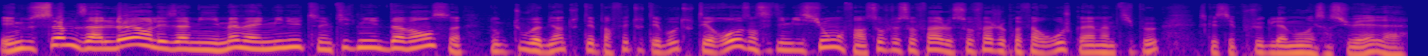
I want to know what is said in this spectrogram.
Et nous sommes à l'heure, les amis, même à une minute, une petite minute d'avance. Donc tout va bien, tout est parfait, tout est beau, tout est rose dans cette émission. Enfin, sauf le sofa. Le sofa, je préfère rouge quand même un petit peu, parce que c'est plus glamour et sensuel.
